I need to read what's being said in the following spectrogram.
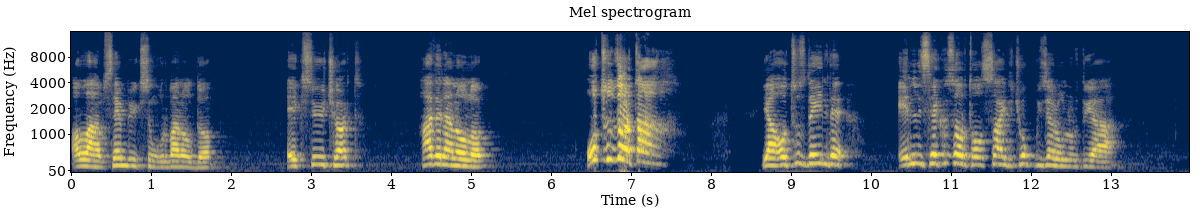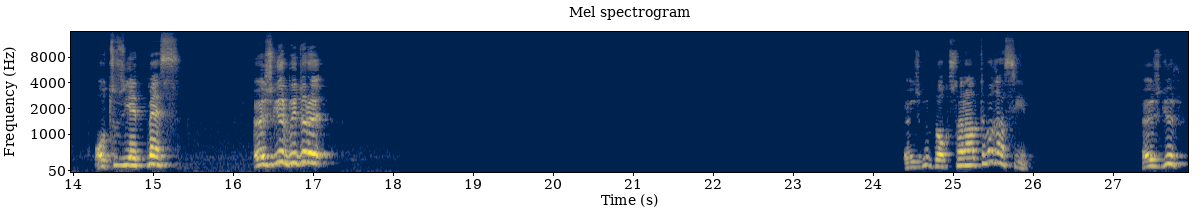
Allah'ım sen büyüksün kurban olduğum. Eksi 3 ort. Hadi lan oğlum. 34 ah. Ya 30 değil de 58 orta olsaydı çok güzel olurdu ya. 30 yetmez. Özgür bir dur. Özgür 96 mı kasayım? Özgür.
